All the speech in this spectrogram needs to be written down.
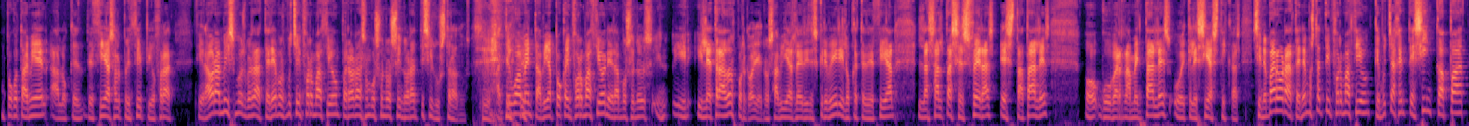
un poco también a lo que decías al principio, Fran. Es decir, ahora mismo es verdad, tenemos mucha información, pero ahora somos unos ignorantes ilustrados. Antiguamente había poca información, éramos unos iletrados, porque oye, no sabías leer y escribir, y lo que te decían las altas esferas estatales o gubernamentales o eclesiásticas. Sin embargo, ahora tenemos tanta información que mucha gente es incapaz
